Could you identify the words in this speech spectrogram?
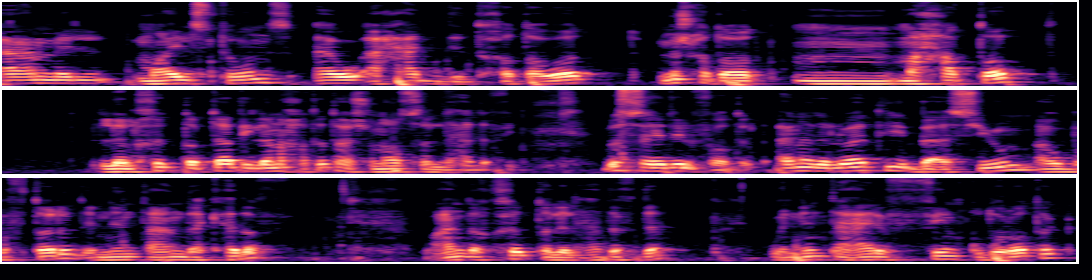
أعمل milestones أو أحدد خطوات مش خطوات محطات للخطة بتاعتي اللي أنا حاططها عشان أوصل لهدفي. بص هي دي الفاضل. أنا دلوقتي ب assume أو بفترض إن أنت عندك هدف وعندك خطة للهدف ده وإن أنت عارف فين قدراتك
